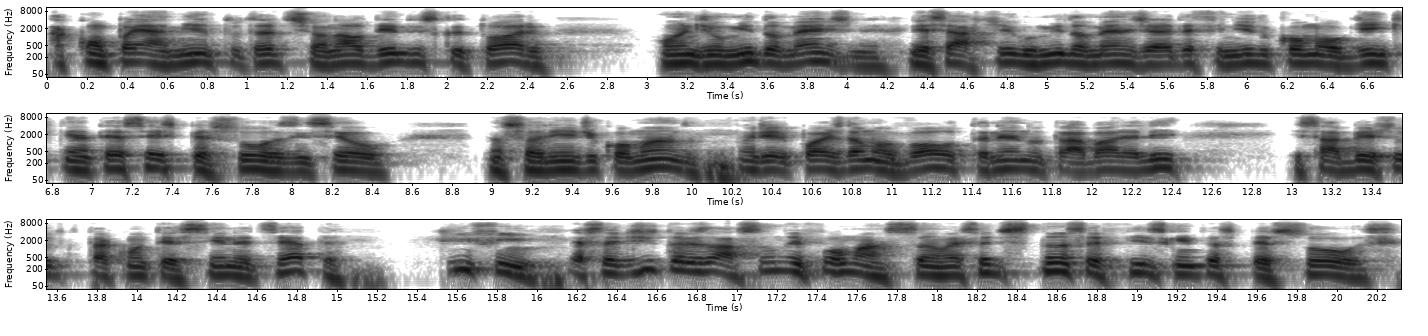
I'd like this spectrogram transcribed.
acompanhamento tradicional dentro do escritório, onde o middle manager, nesse artigo, o middle manager é definido como alguém que tem até seis pessoas em seu, na sua linha de comando, onde ele pode dar uma volta né, no trabalho ali e saber tudo que está acontecendo, etc. Enfim, essa digitalização da informação, essa distância física entre as pessoas,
